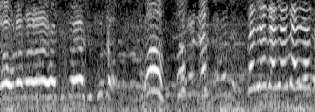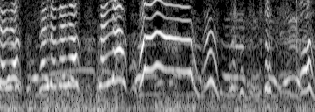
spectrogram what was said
야 올라가 야 진짜 야 진짜 어, 어, 아, 달려, 달려, 달려, 달려, 달려, 달려, 달려. 아! 어,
